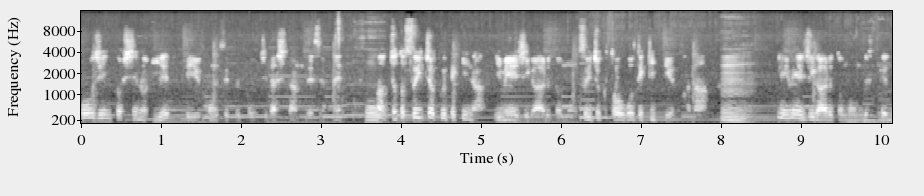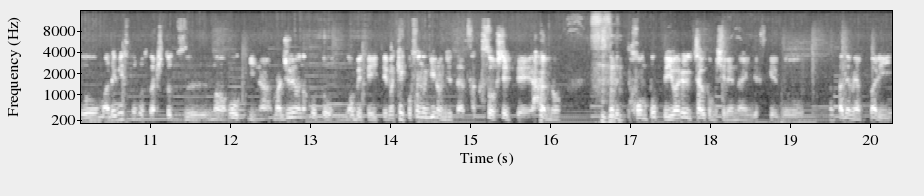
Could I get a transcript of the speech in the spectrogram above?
法人としての家っていうコンセプトを打ち出したんですよね。ほうまあちょっと垂直的なイメージがあると思う。垂直統合的っていうのかな。うんイメージがあると思うんですけど、まあ、レヴィストロースは一つ、まあ、大きな、まあ、重要なことを述べていて、まあ、結構その議論自体は錯綜してて、あの、それって本当って言われちゃうかもしれないんですけど、なんかでもやっぱり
